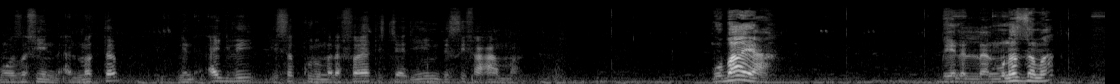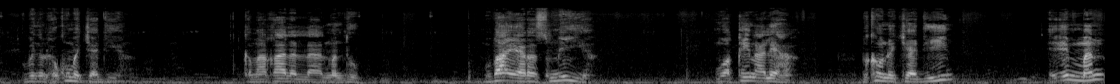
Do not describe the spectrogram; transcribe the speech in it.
موظفين المكتب من أجل يسكروا ملفات التشاديين بصفة عامة. مبايعة بين المنظمة وبين الحكومة التشادية. كما قال المندوب. مبايعة رسمية موقعين عليها. بكون التشاديين إما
